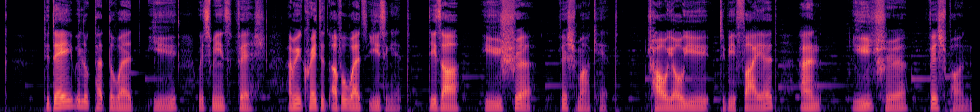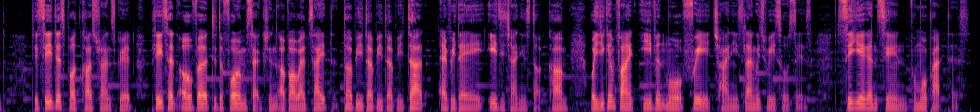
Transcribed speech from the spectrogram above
Today we looked at the word yu, which means fish, and we created other words using it. These are 鱼市 fish market, 炒鱿鱼 to be fired, and 鱼池 fish pond. To see this podcast transcript, please head over to the forum section of our website www.everydayeasychinese.com where you can find even more free Chinese language resources. See you again soon for more practice.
